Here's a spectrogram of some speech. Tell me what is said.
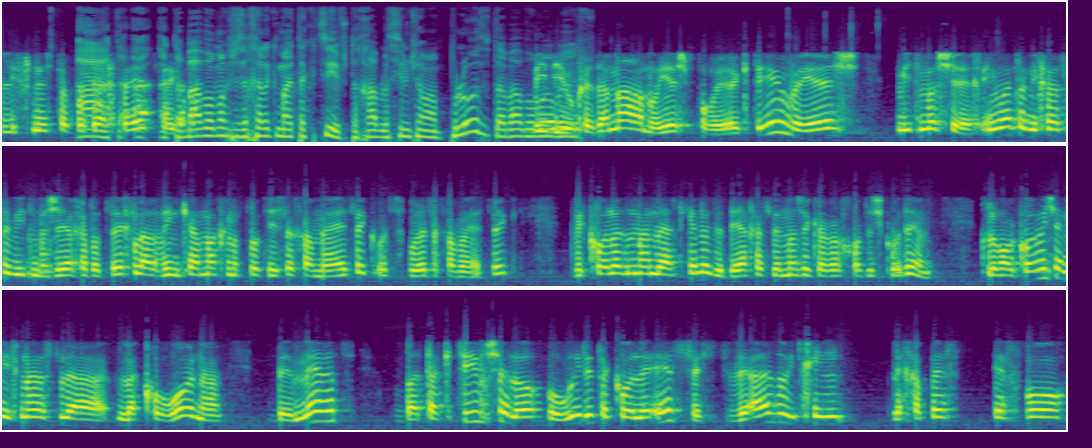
לפני שאתה אה, פותח את אתה- העסק? אתה בא ואומר שזה חלק מהתקציב, שאתה חייב לשים שם פלוס, ואתה בא ואומר... בדיוק, אז אמרנו, יש פרויקטים ויש מתמשך. אם אתה נכנס למתמשך, אתה צריך להבין כמה הכנסות יש לך מהעסק או צפויות לך מהעסק, וכל הזמן לעדכן את זה ביחס למה שקרה חודש קודם. כלומר, כל מי שנכנס לקורונה במרץ, בתקציב שלו הוריד את הכל לאפס, ואז הוא התחיל לחפש איפה,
